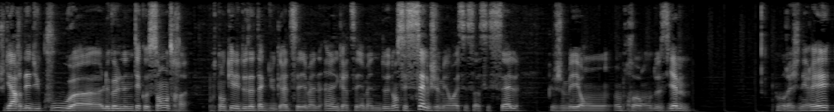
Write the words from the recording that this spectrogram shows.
Je gardais du coup euh, le Golden Tech au centre pour tanker les deux attaques du Great Saiyaman 1 et Great Saiyaman 2. Non, c'est celle que je mets, ouais c'est ça, c'est celle que je mets en, en, en deuxième. pour nous régénérer.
